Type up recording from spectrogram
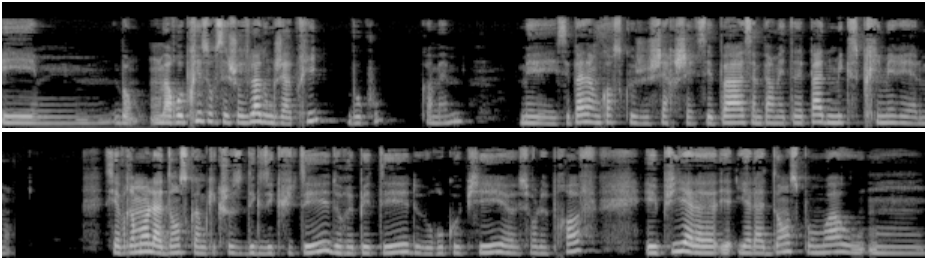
Et hum, bon, on m'a repris sur ces choses-là, donc j'ai appris beaucoup quand même, mais c'est pas encore ce que je cherchais, c'est pas, ça me permettait pas de m'exprimer réellement. S'il y a vraiment la danse comme quelque chose d'exécuté, de répéter, de recopier euh, sur le prof, et puis il y, y, a la danse pour moi où on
